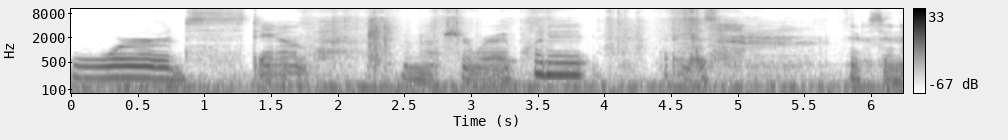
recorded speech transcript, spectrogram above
word stamp. I'm not sure where I put it. There it is. It was in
